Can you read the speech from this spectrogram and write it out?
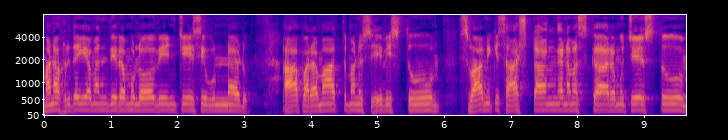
మన హృదయ మందిరములో వేంచేసి ఉన్నాడు. ఆ పరమాత్మను సేవిస్తూ స్వామికి సాష్టాంగ నమస్కారము చేస్తూ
